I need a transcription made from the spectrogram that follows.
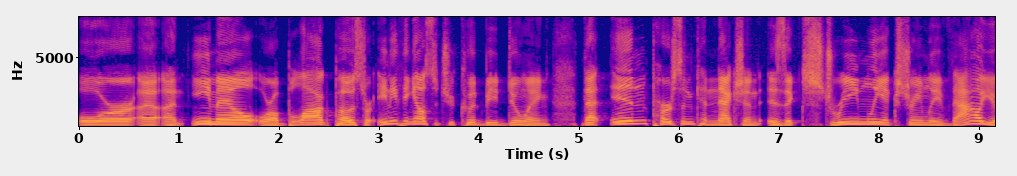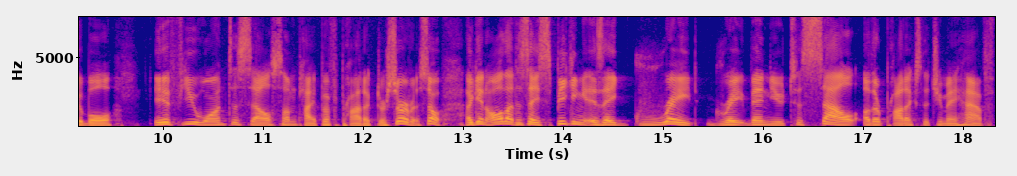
or a, an email or a blog post or anything else that you could be doing. That in person connection is extremely, extremely valuable if you want to sell some type of product or service. So, again, all that to say, speaking is a great, great venue to sell other products that you may have.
